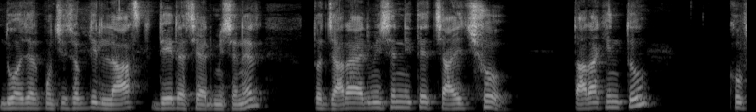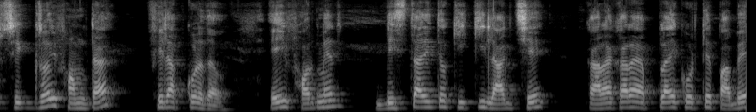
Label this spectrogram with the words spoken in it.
দু হাজার পঁচিশ অবধি লাস্ট ডেট আছে অ্যাডমিশনের তো যারা অ্যাডমিশন নিতে চাইছো, তারা কিন্তু খুব শীঘ্রই ফর্মটা ফিল আপ করে দাও। এই ফর্মের বিস্তারিত কি কি লাগছে, কারা কারা অ্যাপ্লাই করতে পাবে,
